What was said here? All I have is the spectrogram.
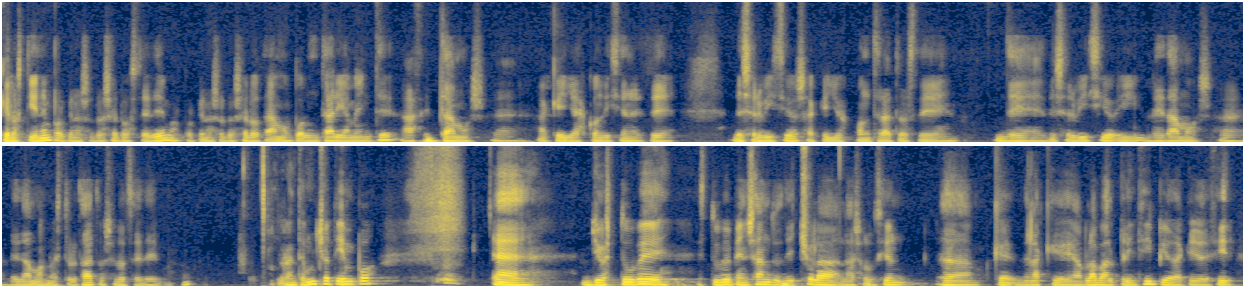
que los tienen porque nosotros se los cedemos, porque nosotros se los damos voluntariamente, aceptamos aquellas condiciones de, servicios, aquellos contratos de, servicio y le damos, le damos nuestros datos, se los cedemos. Durante mucho tiempo eh, yo estuve, estuve pensando, de hecho la, solución eh, de la que hablaba al principio, de aquello de decir,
